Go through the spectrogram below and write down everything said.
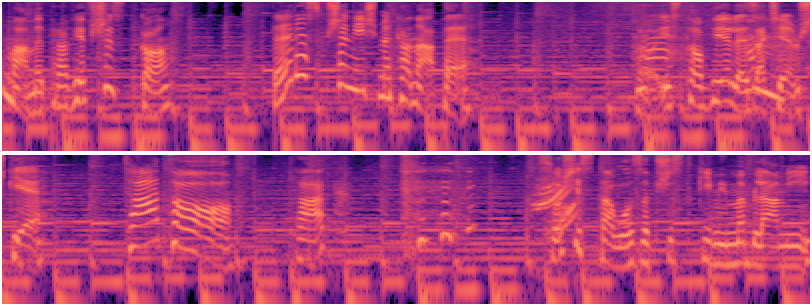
Mamy prawie wszystko. Teraz przenieśmy kanapę. To jest o wiele za ciężkie. Tato! Tak? Co się stało ze wszystkimi meblami?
